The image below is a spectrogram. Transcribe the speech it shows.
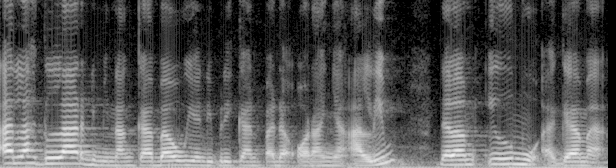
adalah gelar di Minangkabau yang diberikan pada orang yang alim dalam ilmu agama.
